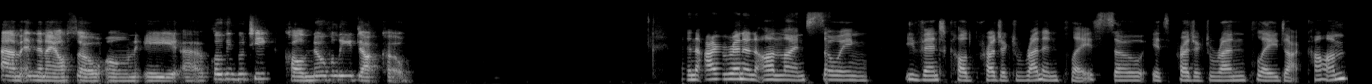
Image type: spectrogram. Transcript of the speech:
Um, and then I also own a uh, clothing boutique called novely.co. And I run an online sewing event called Project Run and Play. So it's projectrunplay.com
